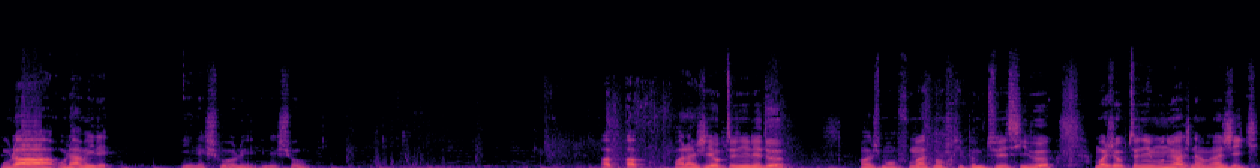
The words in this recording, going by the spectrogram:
Oula, oula, mais il est... Il est chaud, lui. Il est chaud. Hop, hop. Voilà, j'ai obtenu les deux. Je m'en fous maintenant. Il peut me tuer s'il veut. Moi, j'ai obtenu mon nuage magique.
